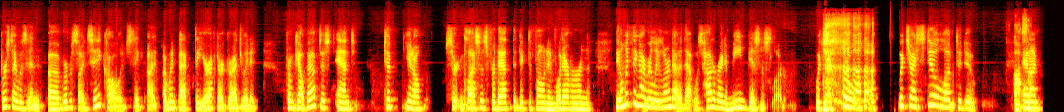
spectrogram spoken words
first. I was in uh, Riverside City College. They I, I went back the year after I graduated from Cal Baptist and took you know certain classes for that, the dictaphone and whatever. And the, the only thing I really learned out of that was how to write a mean business letter, which I still which I still love to do awesome. and I'm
